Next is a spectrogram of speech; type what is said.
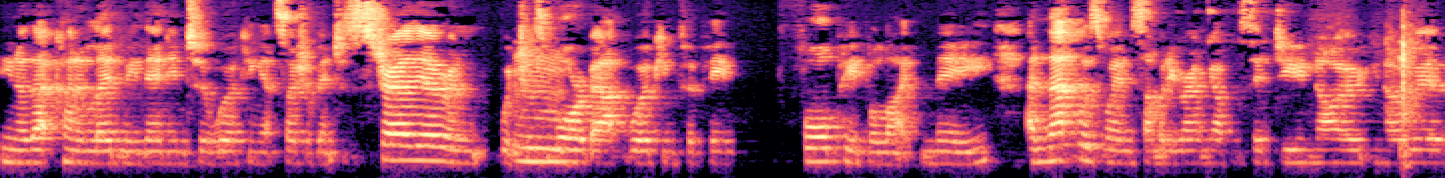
you know that kind of led me then into working at social ventures australia and which was Mm. more about working for people for people like me and that was when somebody rang me up and said do you know you know we're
